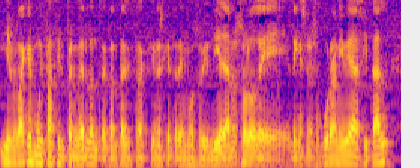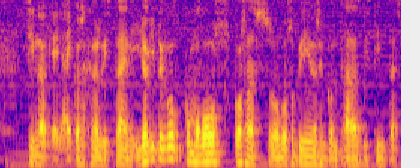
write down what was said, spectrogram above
y es verdad que es muy fácil perderlo entre tantas distracciones que tenemos hoy en día, ya no solo de, que se nos ocurran ideas y tal, sino que hay cosas que nos distraen. Y yo aquí tengo como dos cosas o dos opiniones encontradas distintas.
